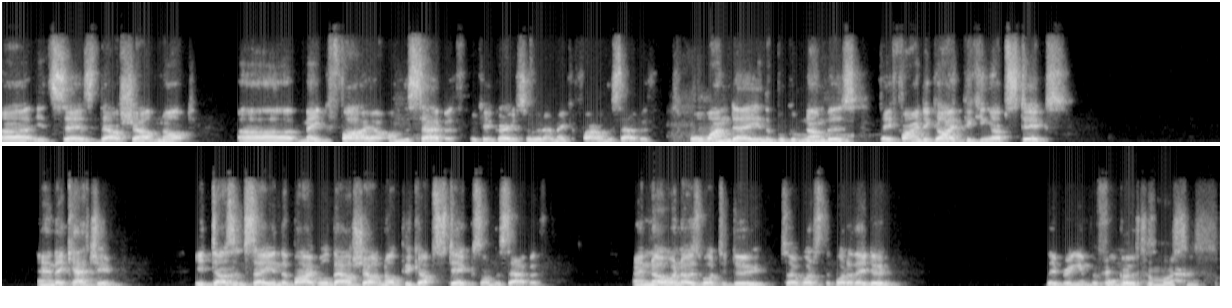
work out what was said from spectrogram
uh, it says, "Thou shalt not." uh, make fire on the Sabbath. Okay, great. So we don't make a fire on the Sabbath. Well, one day in the book of Numbers, they find a guy picking up sticks and they catch him. It doesn't say in the Bible, thou shalt not pick up sticks on the Sabbath. And no one knows what to do. So what's the, what do they do? They bring him before Moses. To Moses.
